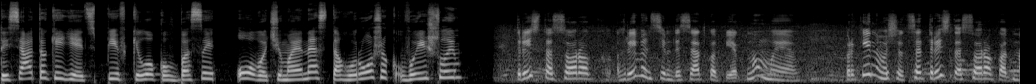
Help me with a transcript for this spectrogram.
десяток яєць, пів кіло ковбаси, овочі, майонез та горошок вийшли 340 гривень 70 копійок. Ну, ми прикинемо, що це 341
